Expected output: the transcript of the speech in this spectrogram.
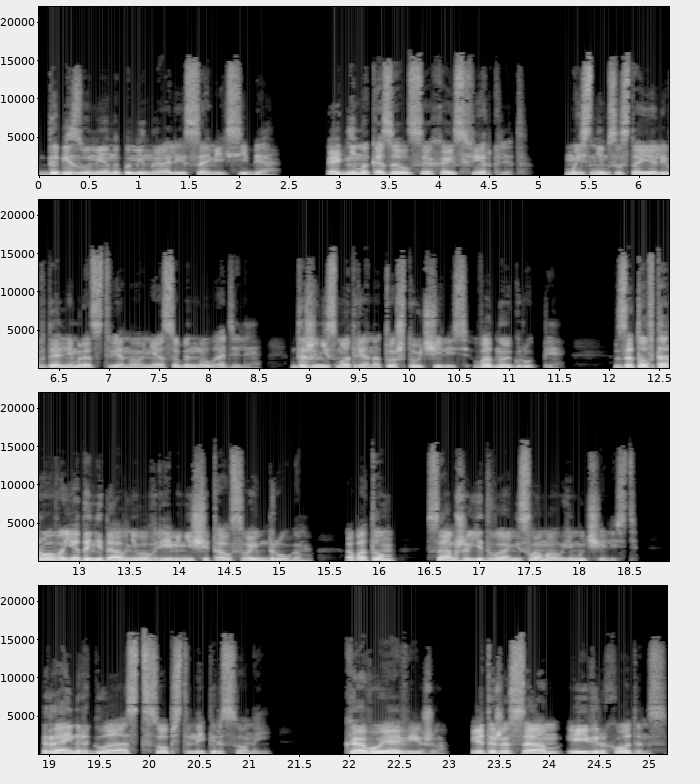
до безумия напоминали самих себя. Одним оказался Хайс Ферклет. Мы с ним состояли в дальнем родстве, но не особенно ладили даже несмотря на то, что учились в одной группе. Зато второго я до недавнего времени считал своим другом, а потом сам же едва не сломал ему челюсть. Раймер Гласт собственной персоной. «Кого я вижу? Это же сам Эйвер Ходенс»,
